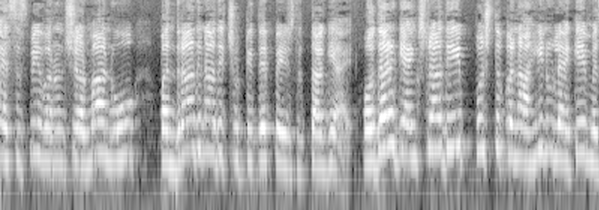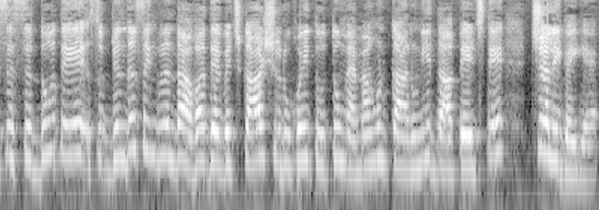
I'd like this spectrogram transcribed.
ਐਸਐਸਪੀ ਵਰੁਣ ਸ਼ਰਮਾ ਨੂੰ 15 ਦਿਨਾਂ ਦੀ ਛੁੱਟੀ ਤੇ ਭੇਜ ਦਿੱਤਾ ਗਿਆ ਹੈ। ਉਧਰ ਗੈਂਗਸਟਰਾਂ ਦੀ ਪੁਸ਼ਤ ਪਨਾਹੀ ਨੂੰ ਲੈ ਕੇ ਮਿਸਿਸ ਸਿੱਧੂ ਤੇ ਸੁਖਜਿੰਦਰ ਸਿੰਘ ਰੰਧਾਵਾ ਦੇ ਵਿਚਕਾਰ ਸ਼ੁਰੂ ਹੋਈ ਤੂਤੂ ਮਹਿਮਾ ਹੁਣ ਕਾਨੂੰਨੀ ਦਾ ਤੇ ਚਲੀ ਗਈ ਹੈ।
